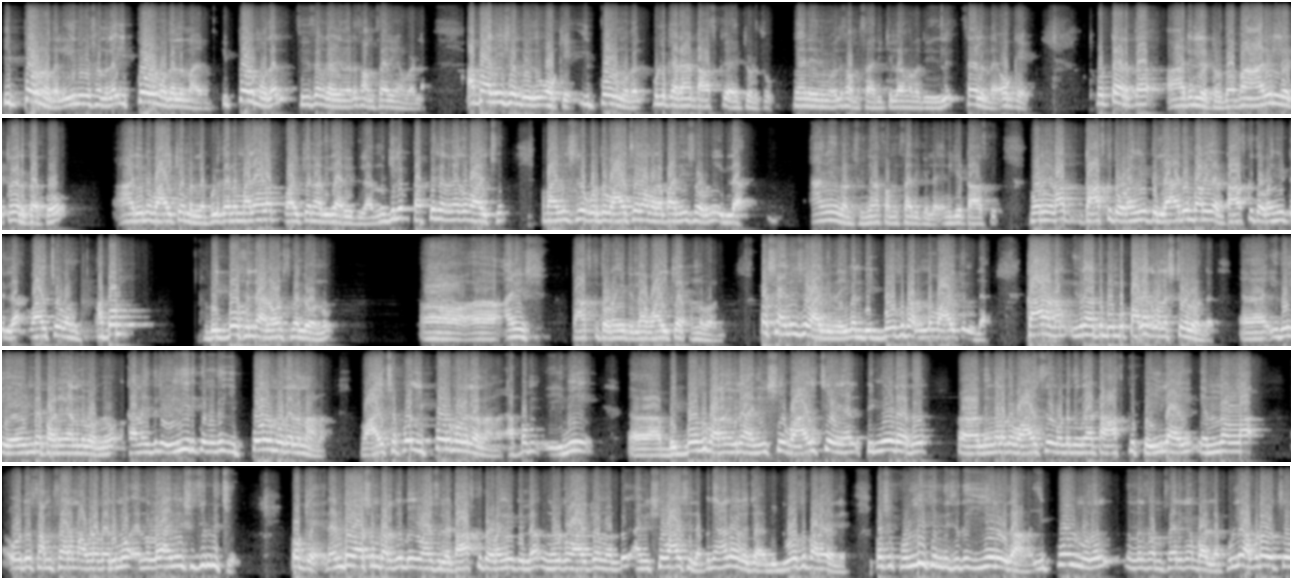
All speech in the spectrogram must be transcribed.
ഇപ്പോൾ മുതൽ ഈ നിമിഷം എന്നല്ല ഇപ്പോൾ മുതൽ എന്നായിരുന്നു. ഇപ്പോൾ മുതൽ സീസൺ കഴിയുന്നവരെ സംസാരിക്കാൻ വേണ്ട അപ്പൊ അനീഷ് എന്ത് ചെയ്തു? ഓക്കെ ഇപ്പോൾ മുതൽ പുള്ളിക്കാരൻ ടാസ്ക് ഏറ്റെടുത്തു. ഞാൻ ഇനി മുതൽ സംസാരിക്കില്ല എന്നുള്ള രീതിയിൽ സൈലന്റ് ഓക്കെ തൊട്ടടുത്ത ആര്യൻ ലെറ്റർ എടുത്തു. അപ്പൊ ആര്യൻ ലെറ്റർ എടുത്തപ്പോ ആര്യന് വായിക്കാൻ പറ്റില്ല. പുള്ളിക്കാരൻ മലയാളം വായിക്കാൻ അധികം അറിയത്തില്ല. എന്നെങ്കിലും തപ്പിന് അതിനൊക്കെ വായിച്ചു. അപ്പൊ അനീഷിനെ കൊടുത്ത് വായിച്ചു പറഞ്ഞു. അപ്പൊ അനീഷ് പറഞ്ഞു ഇല്ല അങ്ങനെ കാണിച്ചു. ഞാൻ സംസാരിക്കില്ല. എനിക്ക് ടാസ്ക് പറഞ്ഞു ടാസ്ക് തുടങ്ങിയിട്ടില്ല. ആദ്യം പറയാം ടാസ്ക് തുടങ്ങിയിട്ടില്ല. വായിച്ചോളാം. അപ്പം ബിഗ് ബോസിന്റെ അനൗൺസ്മെന്റ് വന്നു. അനീഷ് ടാസ്ക് തുടങ്ങിയിട്ടില്ല വായിക്കാം എന്ന് പറഞ്ഞു. പക്ഷെ അനീഷ് വായിക്കുന്നില്ല. ഇവൻ ബിഗ് ബോസ് പറഞ്ഞു വായിക്കുന്നില്ല. കാരണം ഇതിനകത്ത് മുമ്പ് പല കൊണസ്റ്റുകളുണ്ട് ഇത് ഏഴിന്റെ പണിയാണെന്ന് പറഞ്ഞു. കാരണം ഇതിൽ എഴുതിയിരിക്കുന്നത് ഇപ്പോൾ മുതൽ എന്നാണ് വായിച്ചപ്പോൾ ഇപ്പോൾ മുതൽ എന്നാണ് അപ്പം ഇനി ബിഗ് ബോസ് പറഞ്ഞെങ്കിൽ അനീഷ് വായിച്ചു കഴിഞ്ഞാൽ പിന്നീട് അത് നിങ്ങളത് വായിച്ചത് കൊണ്ട് നിങ്ങളുടെ ടാസ്ക് ഫെയിലായി എന്നുള്ള ഒരു സംസാരം അവിടെ വരുമോ എന്നുള്ളത് അനീഷ് ചിന്തിച്ചു. ഓക്കെ രണ്ട് പ്രാവശ്യം പറഞ്ഞു ബിഗ് വായിച്ചില്ല. ടാസ്ക് തുടങ്ങിയിട്ടില്ല. നിങ്ങൾക്ക് വായിക്കാൻ പറഞ്ഞിട്ട് അനീഷ് വായിച്ചില്ല. അപ്പൊ ഞാൻ ആലോചിച്ച ബിഗ് ബോസ് പറയല്ലേ? പക്ഷെ പുള്ളി ചിന്തിച്ചത് ഈ ഒരു ഇതാണ്. ഇപ്പോൾ മുതൽ നിങ്ങൾ സംസാരിക്കാൻ പാടില്ല. പുള്ളി അവിടെ വെച്ച്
